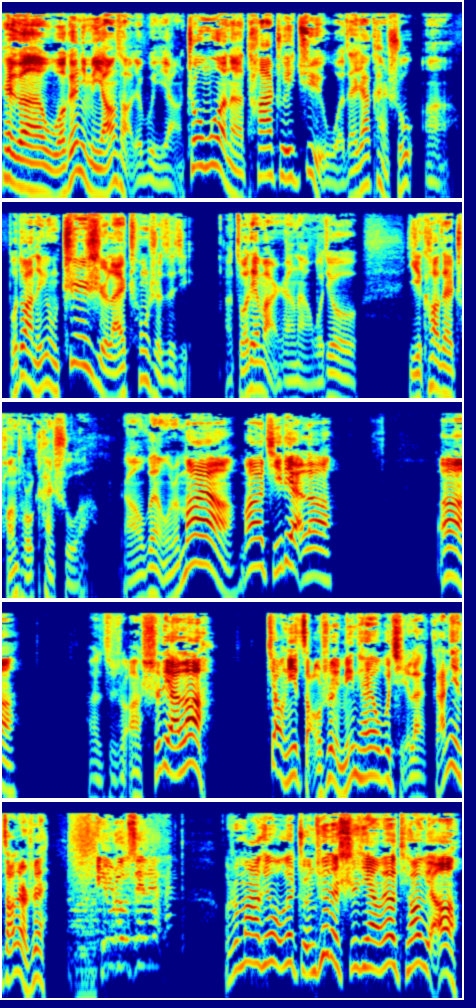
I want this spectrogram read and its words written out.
这个我跟你们杨嫂就不一样，周末呢，她追剧，我在家看书啊，不断的用知识来充实自己啊。昨天晚上呢，我就。倚靠在床头看书啊，然后问我说：“妈呀，妈几点了？”啊，啊就说啊十点了，叫你早睡，明天又不起来，赶紧早点睡。我说妈，给我个准确的时间，我要调表。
